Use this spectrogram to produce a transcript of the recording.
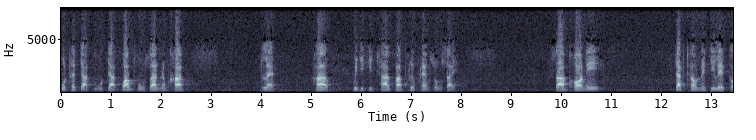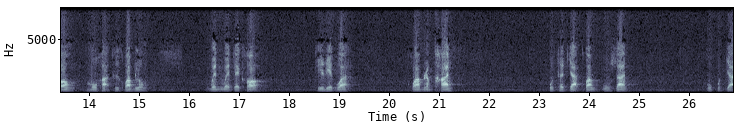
อุทจักกูจักความฟุ้งซ่านรำคาญ และห้าวิจิกิจฉาความเคลือบแคลงสงสัย สามข้อนี้ จัดเข้าในกิเลสกองโมหะคือความหลง เว้นไว้แต่ข้อที่เรียกว่าความรำคาญ อุทธจักความวุ้งซ่าน กุกุจจะ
